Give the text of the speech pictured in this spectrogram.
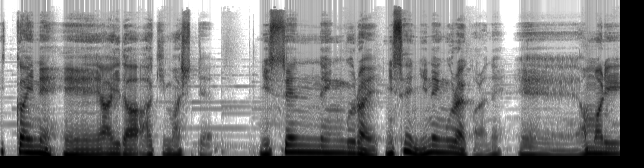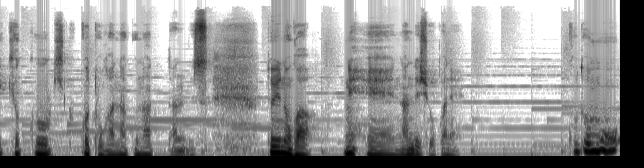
一回ね、えー、間空きまして、2000年ぐらい、2002年ぐらいからね、えー、あんまり曲を聴くことがなくなったんです。というのが、ね、えー、何でしょうかね。子供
